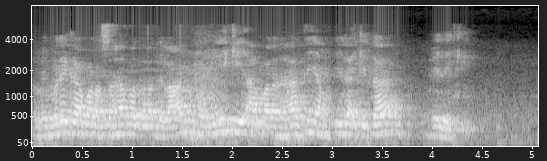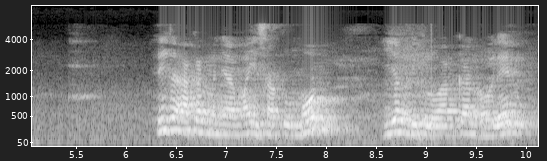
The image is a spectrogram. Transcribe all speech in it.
Tapi mereka para sahabat anhum memiliki amalan hati yang tidak kita miliki. Tidak akan menyamai satu mud yang dikeluarkan oleh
